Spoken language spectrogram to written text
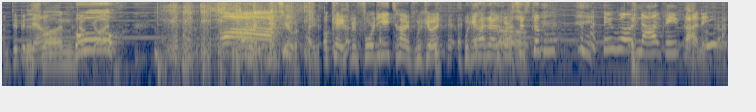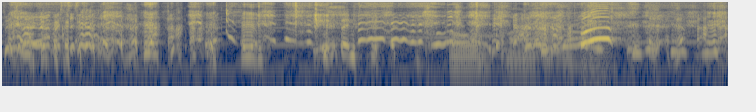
I'm dipping This down. one. Oh, Ooh. You too. Okay, it's been 48 times. We good? We got it out of our system? It will not be funny. We got it out of our system. Oh my god.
